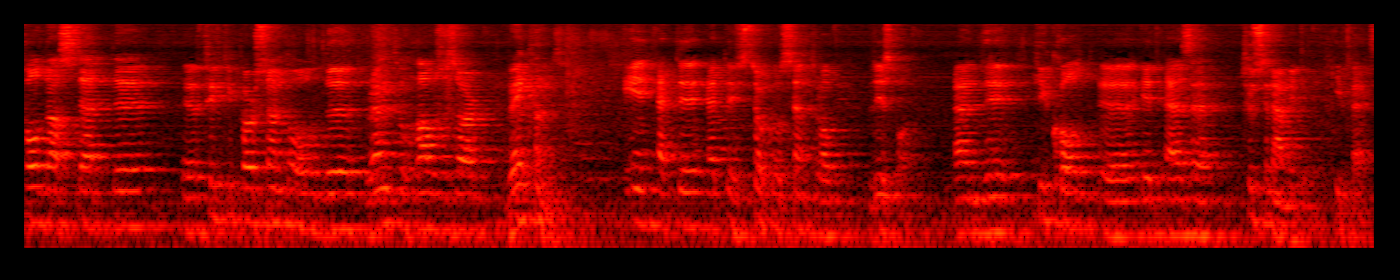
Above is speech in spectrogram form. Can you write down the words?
told us that 50% uh, of the rental houses are vacant in, at the at the historical center of Lisbon, and uh, he called it as a tsunami effect.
